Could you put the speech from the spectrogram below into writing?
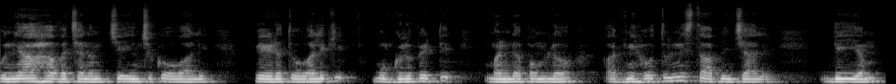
పుణ్యాహవచనం చేయించుకోవాలి. పేడతో అలికి ముగ్గులు పెట్టి మండపంలో అగ్నిహోత్రుని స్థాపించాలి. బియ్యం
